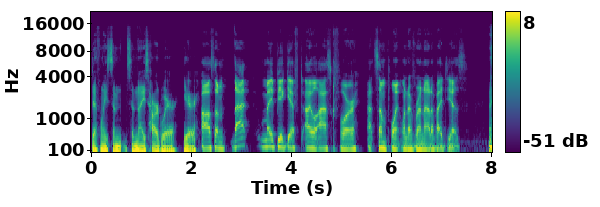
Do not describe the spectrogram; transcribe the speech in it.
definitely some some nice hardware here. Awesome. That might be a gift I will ask for at some point when I've run out of ideas.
